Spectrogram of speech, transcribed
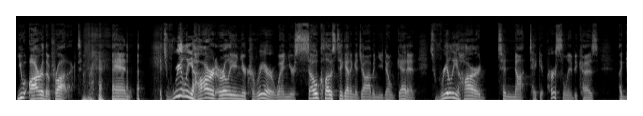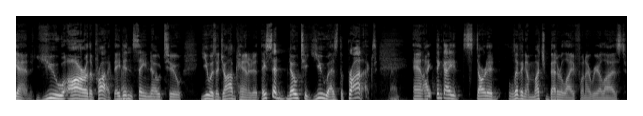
you are the product. and it's really hard early in your career when you're so close to getting a job and you don't get it. It's really hard to not take it personally because again, you are the product. They right. didn't say no to you as a job candidate. They said no to you as the product. Right. And I think I started living a much better life when I realized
